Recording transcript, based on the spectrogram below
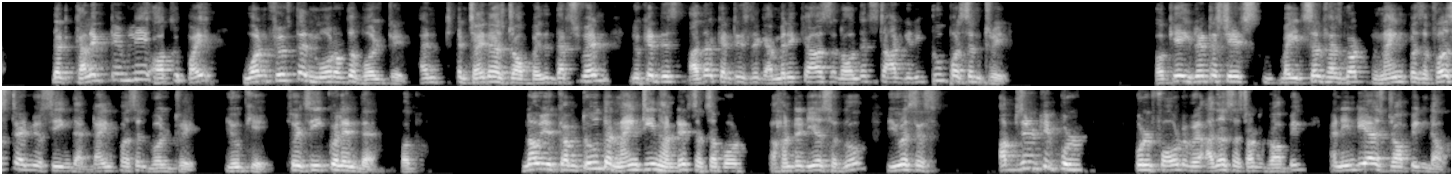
that collectively occupy one fifth and more of the world trade. And, and China has dropped by then. That's when look at this other countries like Americas and all that start getting 2% trade. Okay, United States by itself has got 9%. The first time you're seeing that 9% world trade, UK. So it's equivalent there. Okay. Now you come to the 1900s, that's about 100 years ago. US has absolutely pulled, pulled forward where others have started dropping and India is dropping down.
